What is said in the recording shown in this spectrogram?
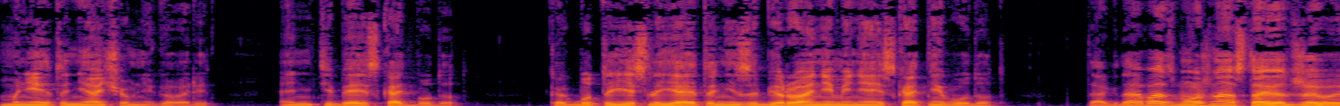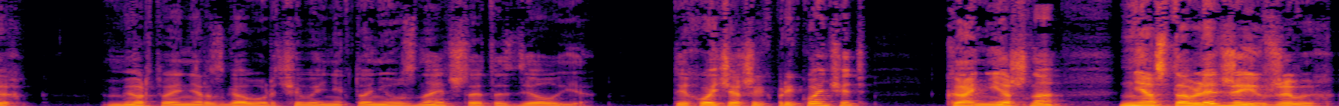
Мне это ни о чем не говорит. Они тебя искать будут. Как будто если я это не заберу, они меня искать не будут. Тогда, возможно, оставят живых. Мертвые неразговорчивые, никто не узнает, что это сделал я. Ты хочешь их прикончить? Конечно. Не оставлять же их в живых.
